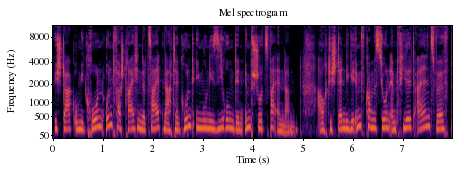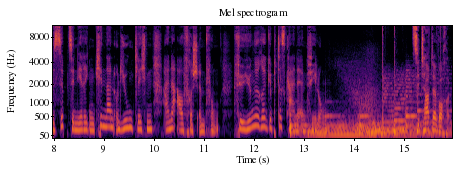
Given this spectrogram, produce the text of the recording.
wie stark Omikron und verstreichende Zeit nach der Grundimmunisierung den Impfschutz verändern. Auch die Ständige Impfkommission empfiehlt empfiehlt allen 12- bis 17-jährigen Kindern und Jugendlichen eine Auffrischimpfung. Für Jüngere gibt es keine Empfehlung. Zitat der Woche.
